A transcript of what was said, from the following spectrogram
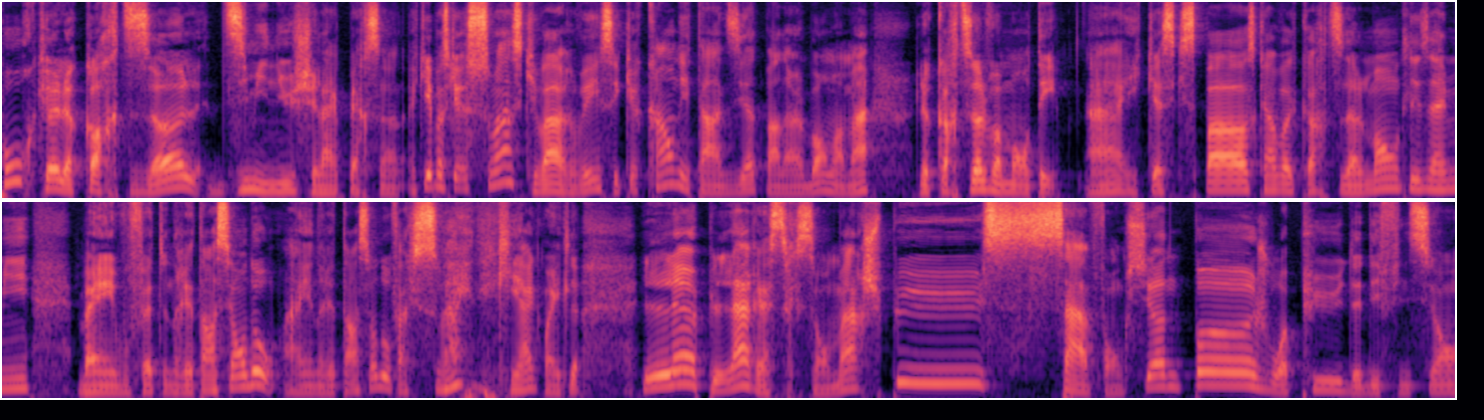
pour que le cortisol diminue chez la personne. OK? Parce que souvent, ce qui va arriver, c'est que quand on est en diète pendant un bon moment, le cortisol va monter. Hein? Et qu'est-ce qui se passe quand votre cortisol monte, les amis? Ben, vous faites une rétention d'eau. Hein? Une rétention d'eau. Fait que souvent, il y a des clients qui vont être là. Le, la restriction marche plus, ça fonctionne pas, je vois plus de définition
